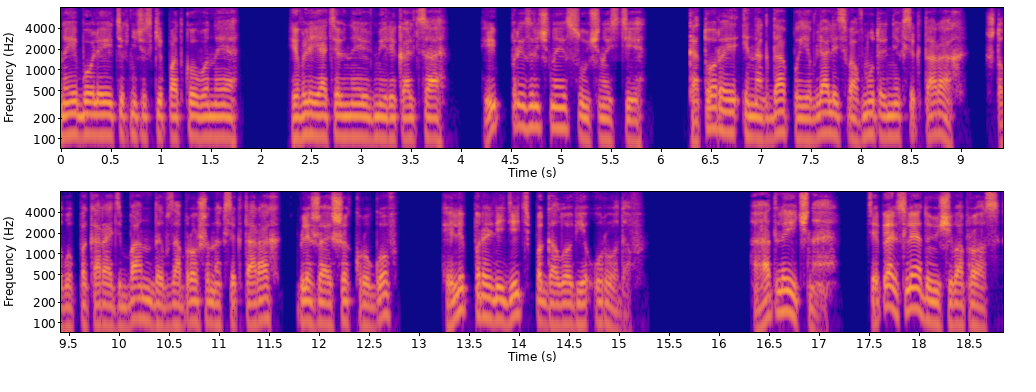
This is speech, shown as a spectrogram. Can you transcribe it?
наиболее технически подкованные и влиятельные в мире кольца, и призрачные сущности, которые иногда появлялись во внутренних секторах, чтобы покарать банды в заброшенных секторах ближайших кругов или проредить поголовье уродов. Отлично. Теперь следующий вопрос.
